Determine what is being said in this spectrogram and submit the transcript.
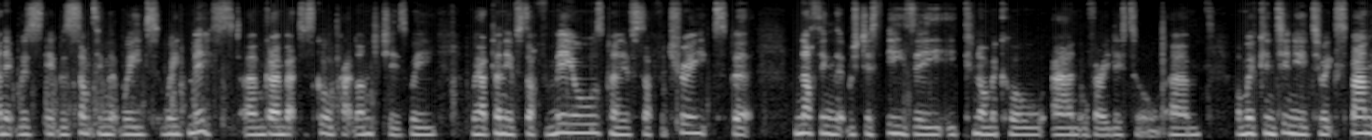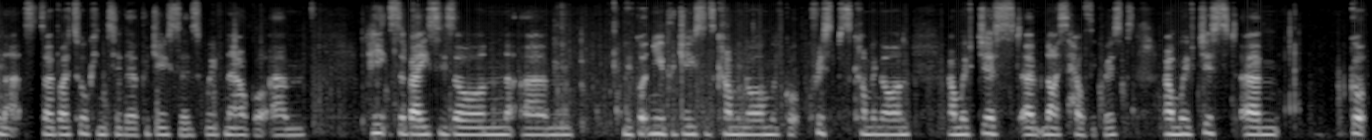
and it was it was something that we'd we'd missed. Um, going back to school, packed lunches. We we had plenty of stuff for meals, plenty of stuff for treats, but nothing that was just easy, economical, and or very little. Um, and we've continued to expand that. So by talking to the producers, we've now got um, pizza bases on. Um, we've got new producers coming on. We've got crisps coming on, and we've just um, nice healthy crisps, and we've just um, got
